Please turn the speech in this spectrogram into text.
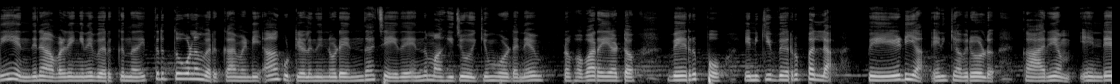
നീ എന്തിനാ അവളെ ഇങ്ങനെ വെറുക്കുന്നത്? ഇത്രത്തോളം വെറുക്കാൻ വേണ്ടി ആ കുട്ടികൾ നിന്നോട് എന്താ ചെയ്തത് എന്ന് മഹി ചോദിക്കുമ്പോൾ ഉടനെ പ്രഭ പറയാട്ടോ വെറുപ്പോ? എനിക്ക് വെറുപ്പല്ല. പേടിയാ എനിക്ക് അവരോട് കാര്യം എന്റെ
